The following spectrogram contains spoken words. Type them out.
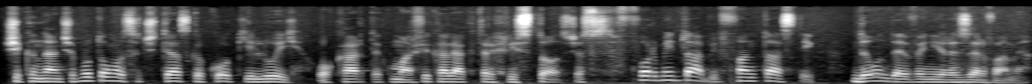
și când a început omul să citească cu ochii lui o carte, cum ar fi Calea către Hristos, și a formidabil, fantastic, de unde a venit rezerva mea?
